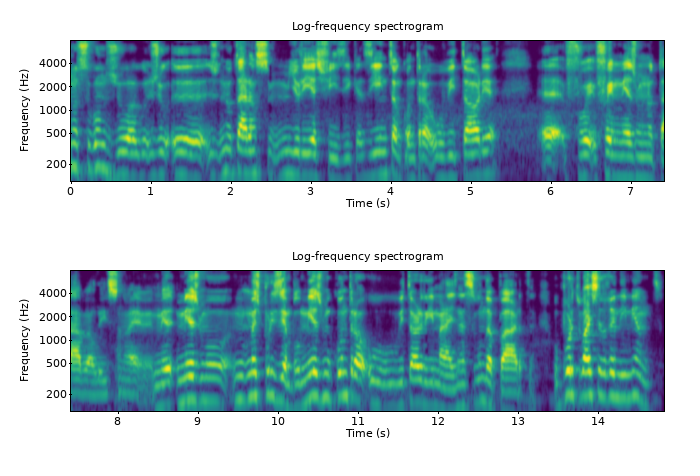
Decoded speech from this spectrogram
no segundo jogo uh, notaram-se melhorias físicas e então contra o Vitória uh, foi, foi mesmo notável isso, não é? Mesmo, mas por exemplo, mesmo contra o Vitória de Guimarães na segunda parte, o Porto baixa de rendimento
